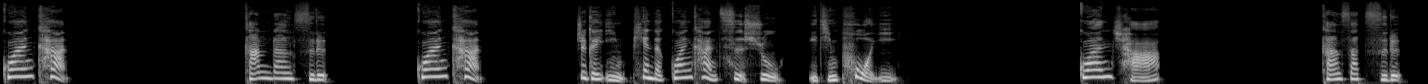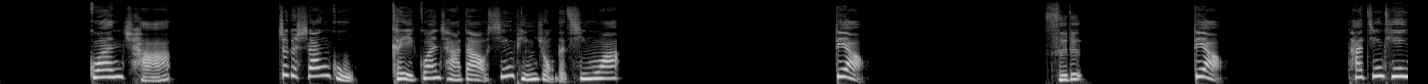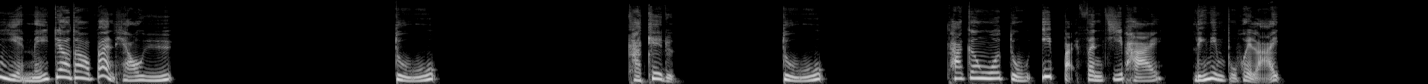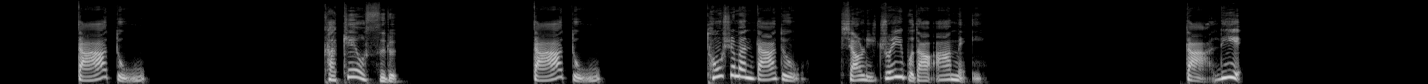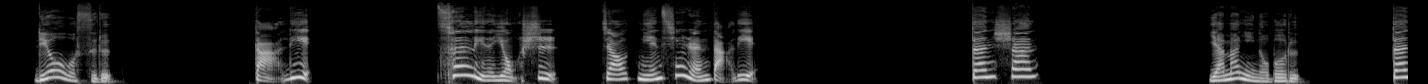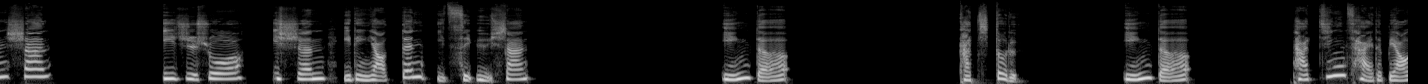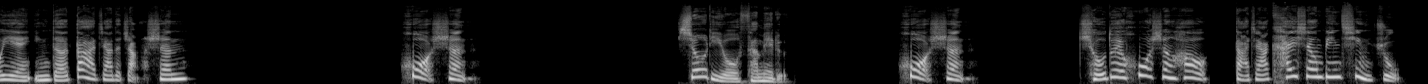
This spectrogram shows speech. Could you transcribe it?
观看，観覧する、观看。这个影片的观看次数已经破亿。观察，観察する、观察。这个山谷可以观察到新品种的青蛙。钓，する、钓。 他今天也没钓到半条鱼。赌，かける、赌。他跟我赌一百份鸡排，玲玲不会来。打赌，賭けをする、打赌。同学们打赌，小李追不到阿美。打猎， 漁をする、打猎。村里的勇士教年轻人打猎。登山，山に登る、登山。一志说，一生一定要登一次玉山。赢得，勝ち取る、赢得。他精彩的表演赢得大家的掌声。 获胜，勝利を収める、获胜。球队获胜后，大家开香槟庆祝。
